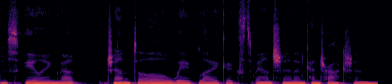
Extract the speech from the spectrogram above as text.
Just feeling that gentle wave like expansion and contraction.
